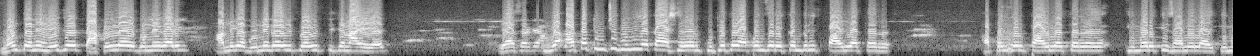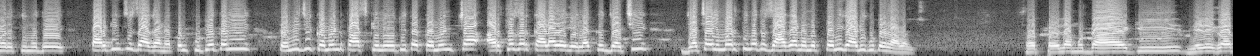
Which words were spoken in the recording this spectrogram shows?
म्हणून त्याने हे जे टाकलेलं आहे गुन्हेगारी आम्ही काय गुन्हेगारी प्रवृत्तीचे नाही आहेत. यासाठी आता तुमची भूमिका काय असणार? कारण कुठेतरी आपण जर एकंदरीत पाहिलं तर आपण जर पाहिलं तर इमारती झालेल्या आहेत. इमारतीमध्ये पार्किंगची जागा नाही. पण कुठेतरी त्यांनी जी कमेंट पास केली होती त्या कमेंटचा अर्थ जर काढायला गेला की ज्याची ज्याच्या इमारतीमध्ये जागा नाही मग त्यांनी गाडी कुठे लावायची? सर पहिला मुद्दा हा आहे की निळेगावात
